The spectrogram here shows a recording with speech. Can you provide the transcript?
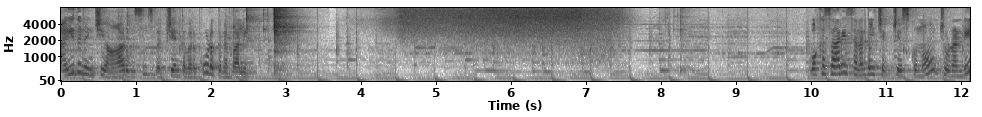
ఐదు నుంచి ఆరు విసిల్స్ వచ్చేంత వరకు ఉడకనివ్వాలి. ఒకసారి శనగలు చెక్ చేసుకుందాం. చూడండి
